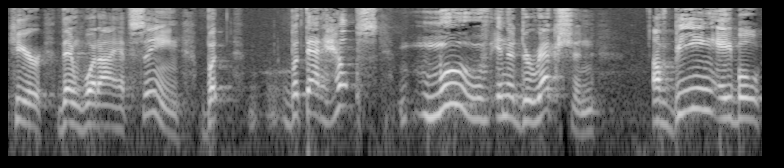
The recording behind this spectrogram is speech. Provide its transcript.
here than what I have seen, but, but that helps move in the direction of being able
